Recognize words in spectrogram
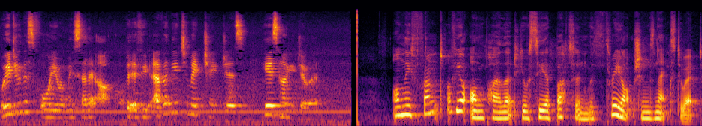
We do this for you when we set it up, but if you ever need to make changes, here's how you do it. On the front of your Ohm Pilot, you'll see a button with three options next to it.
